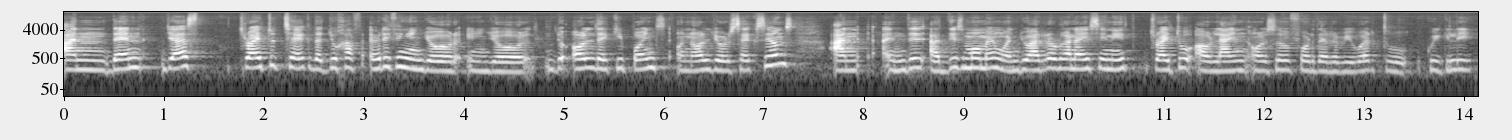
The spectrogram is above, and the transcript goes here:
and then just try to check that you have everything in your in your all the key points on all your sections. And the, at this moment when you are reorganizing it try to outline also for the reviewer to quickly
